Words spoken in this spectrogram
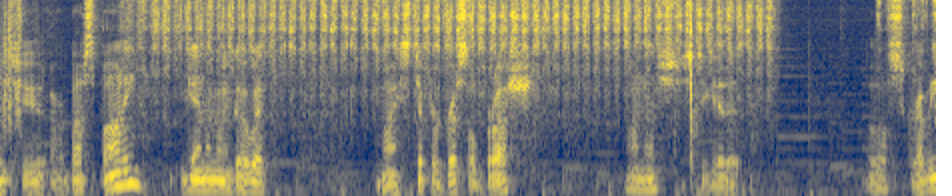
Onto our bus body. Again, I'm going to go with my stiffer bristle brush on this just to get it a little scrubby.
